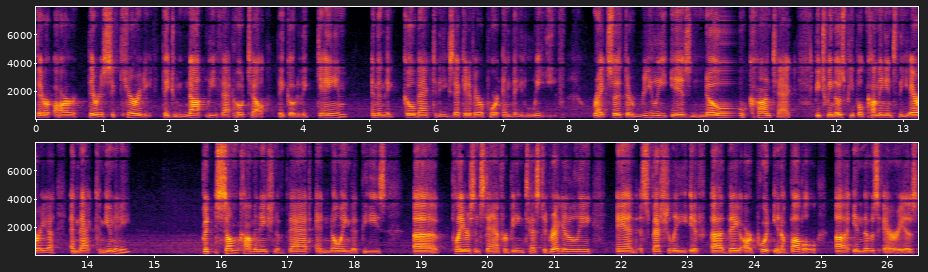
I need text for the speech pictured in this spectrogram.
There are there is security. They do not leave that hotel. They go to the game and then they go back to the executive airport and they leave right? So that there really is no contact between those people coming into the area and that community. But some combination of that and knowing that these uh, players and staff are being tested regularly, and especially if uh, they are put in a bubble uh, in those areas,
